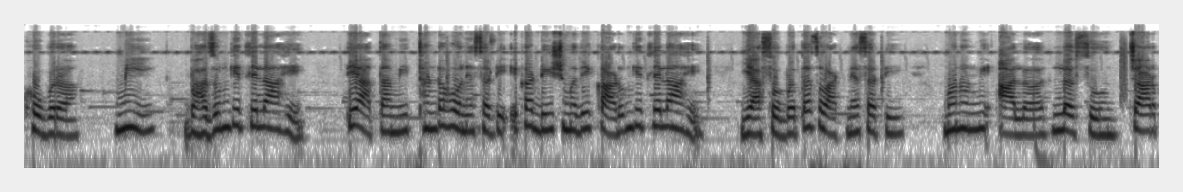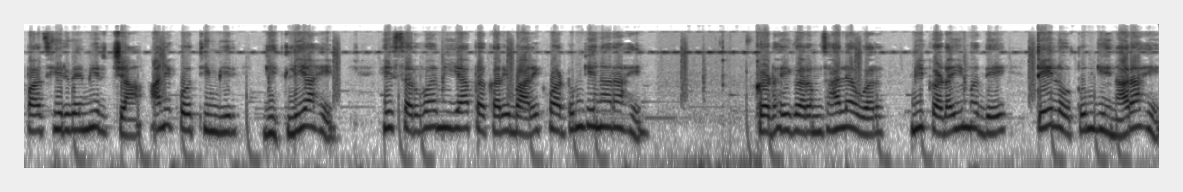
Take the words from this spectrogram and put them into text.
खोबरं मी भाजून घेतलेलं आहे. ते आता मी थंड होण्यासाठी एका डिशमध्ये काढून घेतलेलं आहे. यासोबतच वाटण्यासाठी म्हणून मी आलं लसूण चार पाच हिरव्या मिरच्या आणि कोथिंबीर घेतली आहे. हे सर्व मी या प्रकारे बारीक वाटून घेणार आहे. कढई गरम झाल्यावर मी कढईमध्ये तेल ओतून घेणार आहे.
